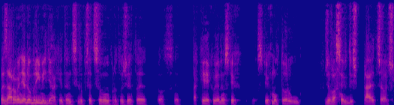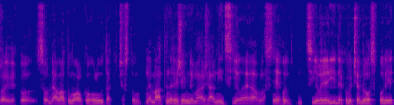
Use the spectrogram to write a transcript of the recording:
Ale zároveň je dobrý mít nějaký ten cíl před sebou, protože to je vlastně taky jako jeden z těch, z těch motorů že vlastně když právě třeba člověk jako se oddává tomu alkoholu, tak často nemá ten režim, nemá žádný cíle a vlastně jeho cíl je jít jako večer do hospody,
